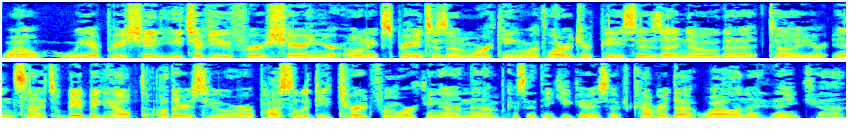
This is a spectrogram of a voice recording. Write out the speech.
Well, we appreciate each of you for sharing your own experiences on working with larger pieces. I know that uh, your insights will be a big help to others who are possibly deterred from working on them because I think you guys have covered that well, and I think uh,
